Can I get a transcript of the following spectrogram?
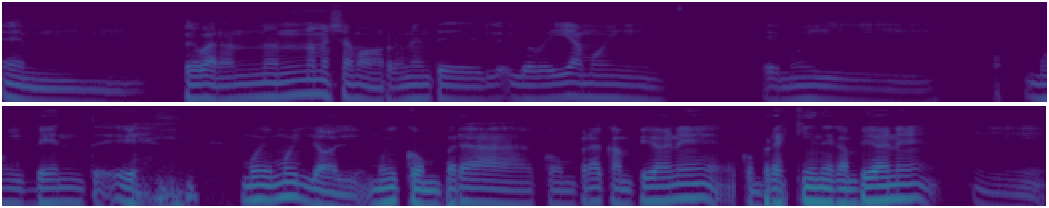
em, pero bueno, no, no me llamó. Realmente lo, lo veía muy. eh, muy. Muy vente. eh, muy, muy LOL. Muy comprar comprar campeones. Comprar skin de campeones. Y.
